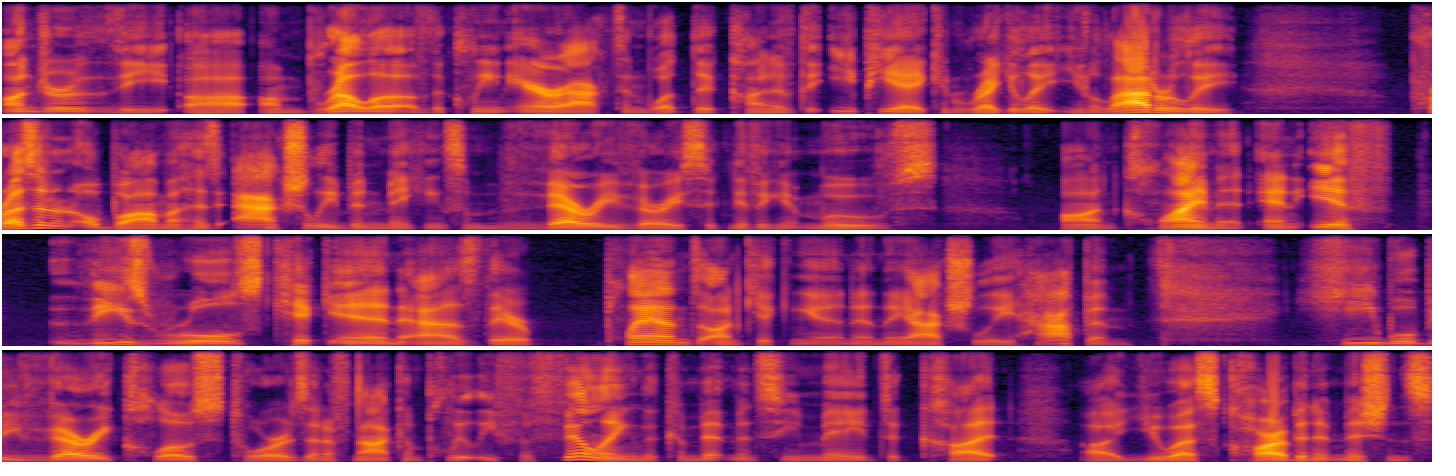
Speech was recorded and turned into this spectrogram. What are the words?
under the uh, umbrella of the Clean Air Act and what the kind of the EPA can regulate unilaterally, President Obama has actually been making some very, very significant moves on climate. And if these rules kick in as they're planned on kicking in and they actually happen, he will be very close towards, and if not completely fulfilling, the commitments he made to cut uh, U.S. carbon emissions,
